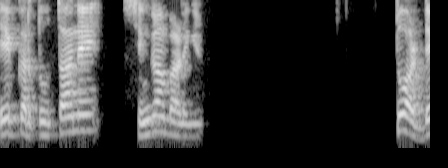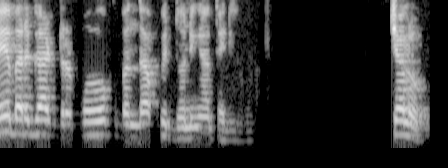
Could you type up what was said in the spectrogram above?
ਇਹ ਕਰਤੂਤਾਂ ਨੇ ਸਿੰਘਾਂ ਵਾਲੀਆਂ। ਤੁਹਾਡੇ ਵਰਗਾ ਡਰਪੋਕ ਬੰਦਾ ਕੋਈ ਦੁਨੀਆ ਤੇ ਨਹੀਂ ਹੋਣਾ। ਚਲੋ,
